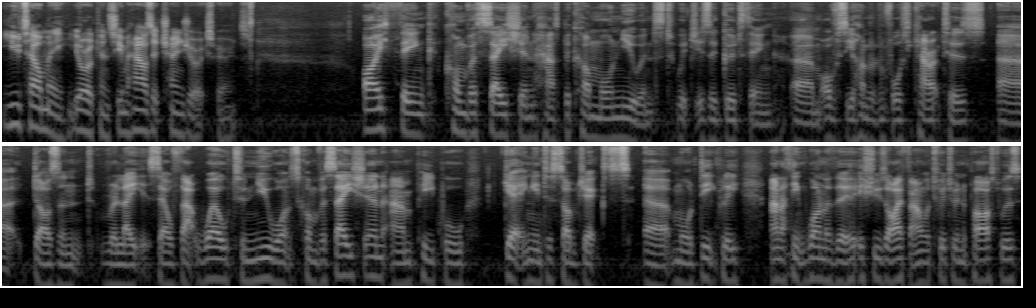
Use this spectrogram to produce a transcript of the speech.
you tell me, you're a consumer. How has it changed your experience? I think conversation has become more nuanced, which is a good thing. Um, obviously, 140 characters uh, doesn't relate itself that well to nuanced conversation and people getting into subjects uh, more deeply. And I think one of the issues I found with Twitter in the past was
